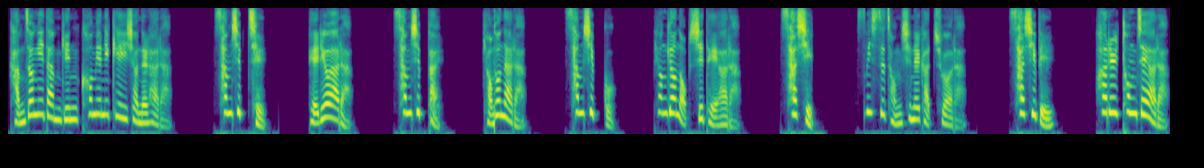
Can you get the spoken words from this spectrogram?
감정이 담긴 커뮤니케이션을 하라. 37. 배려하라. 38. 겸손하라. 39. 편견 없이 대하라. 40. 서비스 정신을 갖추어라. 41. 화를 통제하라.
